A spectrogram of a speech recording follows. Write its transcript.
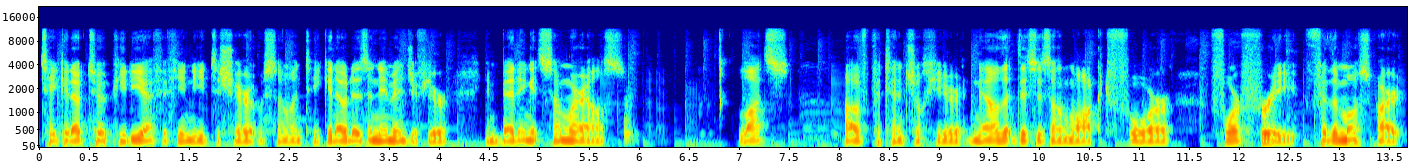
Take it out to a PDF if you need to share it with someone. Take it out as an image if you're embedding it somewhere else. Lots of potential here now that this is unlocked for for free for the most part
